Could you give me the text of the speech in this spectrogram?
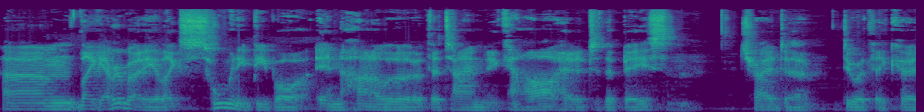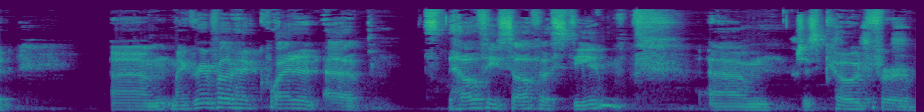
And um, like everybody, like so many people in Honolulu at the time, they kind of all headed to the base and tried to do what they could. Um, my grandfather had quite a, a healthy self esteem um, just code for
